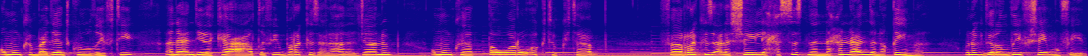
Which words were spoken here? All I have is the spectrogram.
وممكن بعدين تكون وظيفتي. أنا عندي ذكاء عاطفي بركز على هذا الجانب وممكن أتطور وأكتب كتاب. فنركز على الشيء اللي يحسسنا إن حنا عندنا قيمة ونقدر نضيف شيء مفيد.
